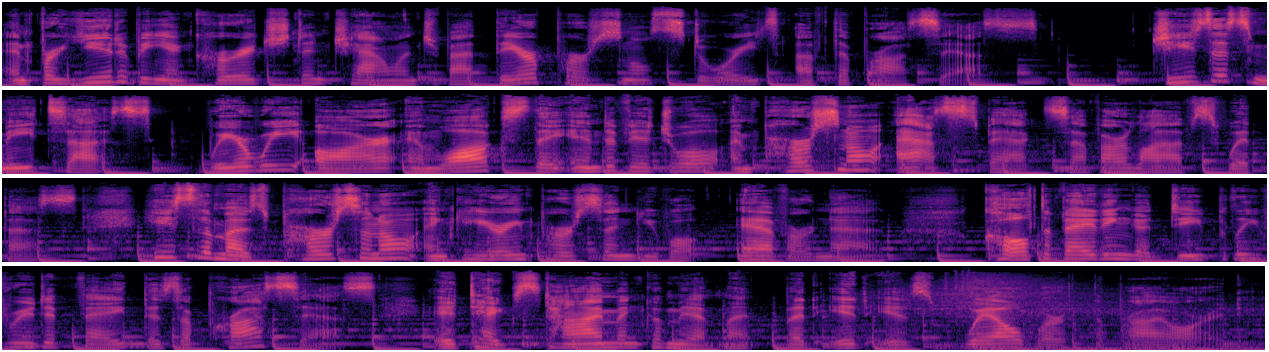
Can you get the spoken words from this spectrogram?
and for you to be encouraged and challenged by their personal stories of the process. Jesus meets us where we are and walks the individual and personal aspects of our lives with us. He's the most personal and caring person you will ever know. Cultivating a deeply rooted faith is a process. It takes time and commitment, but it is well worth the priority.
